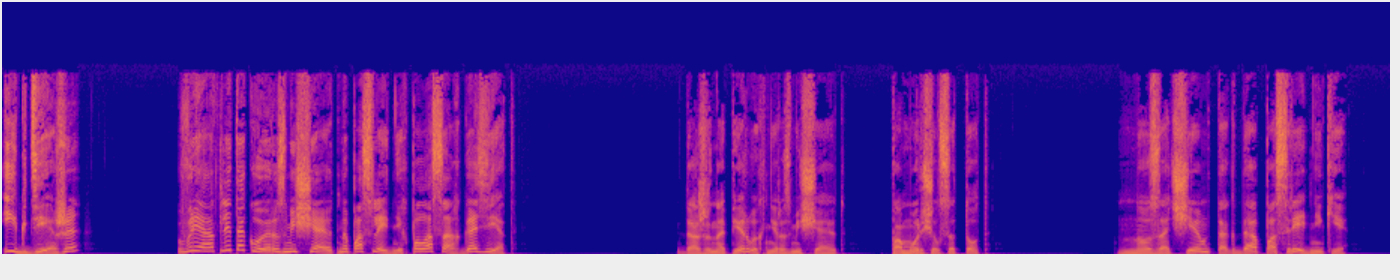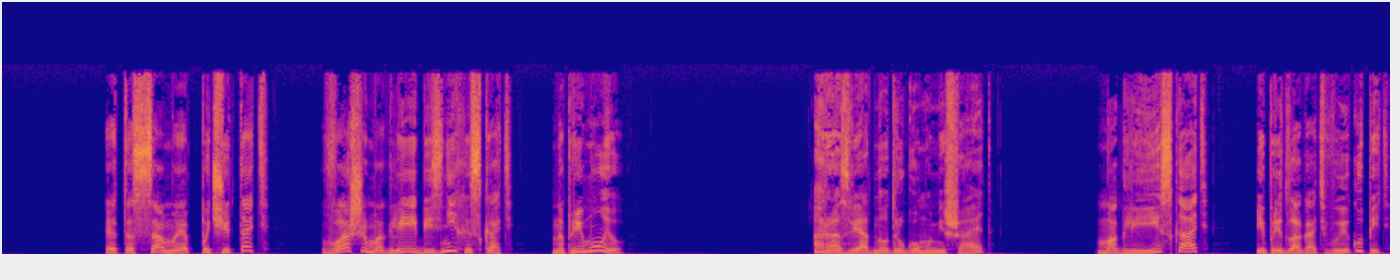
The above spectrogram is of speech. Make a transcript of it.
И где же?» Вряд ли такое размещают на последних полосах газет. Даже на первых не размещают, поморщился тот. Но зачем тогда посредники? Это самое «почитать» ваши могли и без них искать, напрямую. А разве одно другому мешает? Могли искать, и предлагать выкупить.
